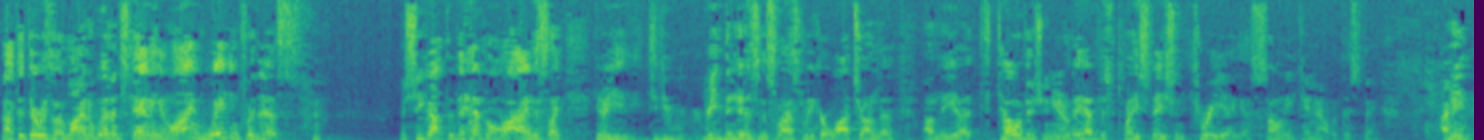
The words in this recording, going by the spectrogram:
Not that there was a line of women standing in line waiting for this. She got to the head of the line. It's like, you know, you, did you read the news this last week or watch on the on the uh, television? You know, they have this PlayStation 3, I guess. Sony came out with this thing. I mean,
